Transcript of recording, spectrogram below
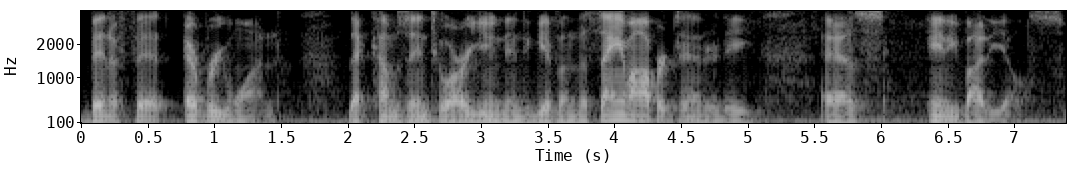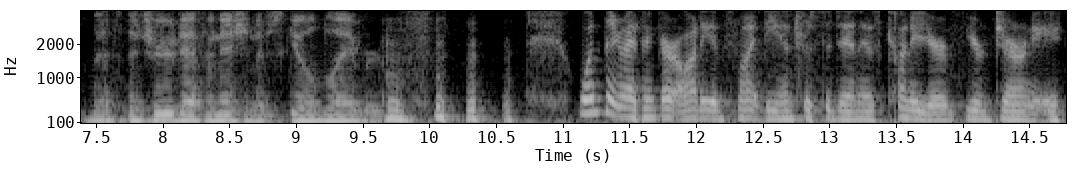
benefit everyone that comes into our union to give them the same opportunity as anybody else. That's the true definition of skilled labor. One thing I think our audience might be interested in is kind of your, your journey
